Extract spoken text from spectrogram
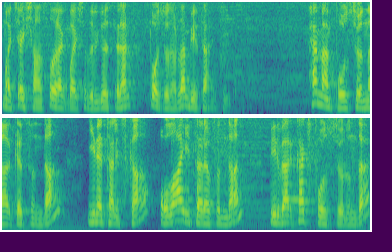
maça şanslı olarak başladığını gösteren pozisyonlardan bir tanesiydi. Hemen pozisyonun arkasından yine Taliska Olay tarafından bir verkaç pozisyonunda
